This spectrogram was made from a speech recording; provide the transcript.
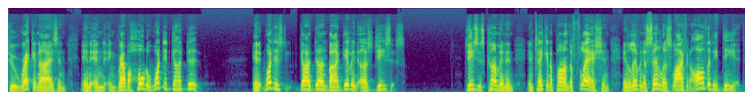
to recognize and, and, and, and grab a hold of what did God do? And what has God done by giving us Jesus? Jesus coming and, and taking upon the flesh and, and living a sinless life, and all that he did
